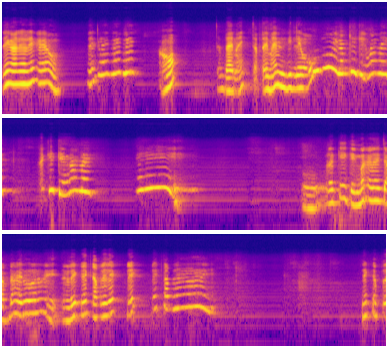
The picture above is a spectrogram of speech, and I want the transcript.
เล็กเล็กเร็วเล็กเร็วเล็กเล็กเล็กเล็กเอาจับได้ไหมจับได้ไหมมันบินเร็วโอ้ยลักกี้เก่งมากเลยลักกี้เก่งมากเลยนี่โอ้ลักกี้เก่งมากเลยจับได้ด้วยเล็กเล็กจับเลยเล็กเล็กเล็กจับเลยเล็กจับเล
